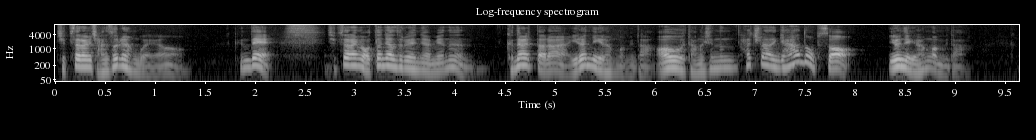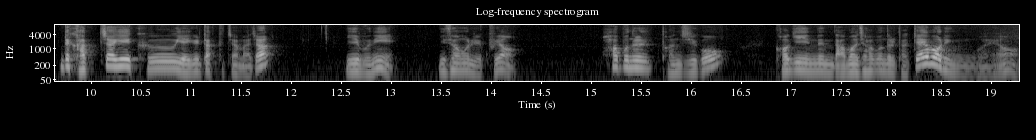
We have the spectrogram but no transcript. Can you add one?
집사람이 잔소리를 한 거예요. 근데 집사람이 어떤 잔소리를 했냐면은 그날따라 이런 얘기를 한 겁니다. 아우 당신은 할 줄 아는 게 하나도 없어. 이런 얘기를 한 겁니다. 근데 갑자기 그 얘기를 딱 듣자마자 이분이 이성을 잃고요. 화분을 던지고 거기 있는 나머지 화분들을 다 깨버린 거예요.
